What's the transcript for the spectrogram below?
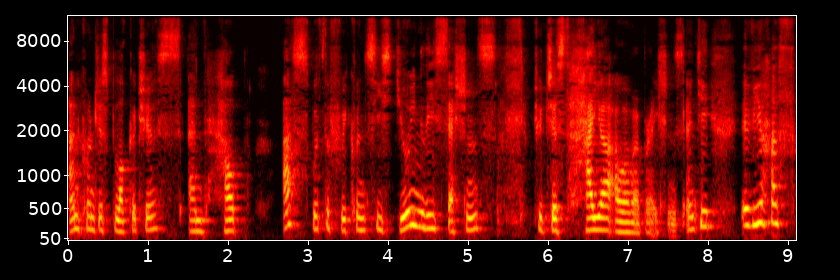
unconscious blockages and help us with the frequencies during these sessions to just higher our vibrations. And if you have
